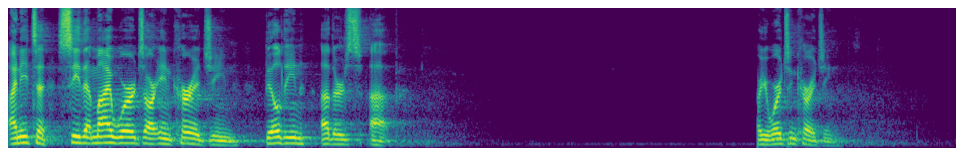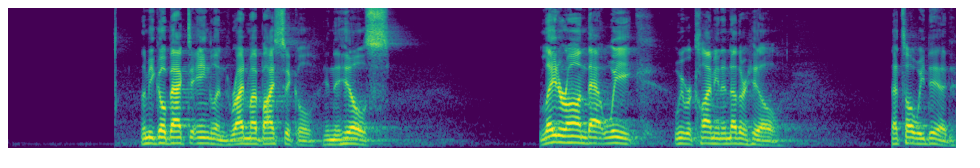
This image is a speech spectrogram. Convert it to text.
I need to see that my words are encouraging, building others up. Are your words encouraging? Let me go back to England, ride my bicycle in the hills. Later on that week, we were climbing another hill. That's all we did.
